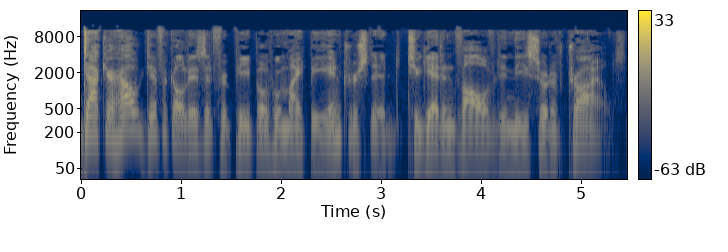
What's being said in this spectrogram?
Doctor, how difficult is it for people who might be interested to get involved in these sort of trials?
